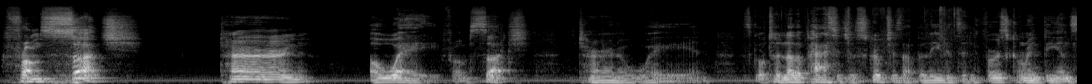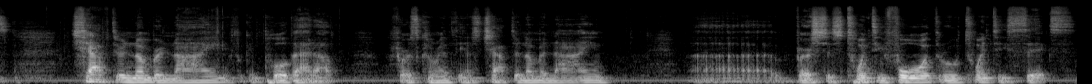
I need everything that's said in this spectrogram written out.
from such turn away. From such turn away. And let's go to another passage of scriptures. I believe it's in First Corinthians chapter number 9, if we can pull that up. First Corinthians chapter number 9, uh, verses 24 through 26.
